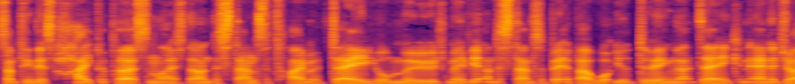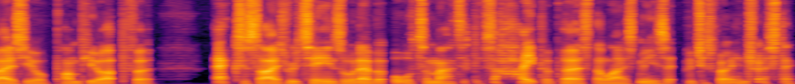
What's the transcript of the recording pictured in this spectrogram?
something that's hyper personalized that understands the time of day, your mood, maybe understands a bit about what you're doing that day and can energize you or pump you up for exercise routines or whatever automatically. It's a hyper personalized music, which is very interesting.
